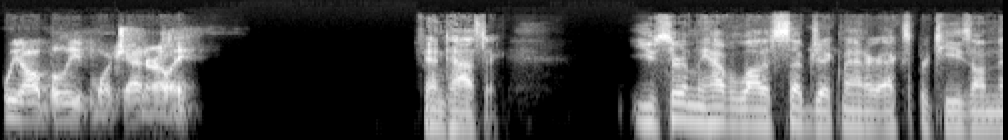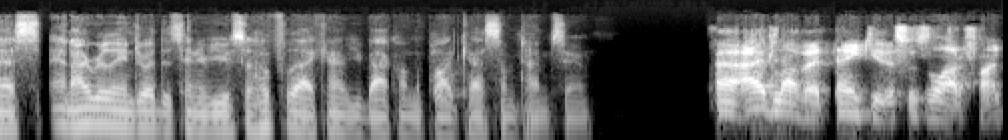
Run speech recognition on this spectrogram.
we all believe more generally. Fantastic. You certainly have a lot of subject matter expertise on this, and I really enjoyed this interview. So hopefully, I can have you back on the podcast sometime soon. Uh, I'd love it. Thank you. This was a lot of fun.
